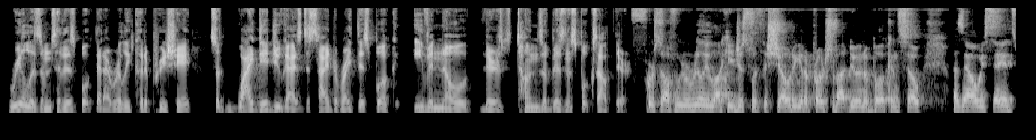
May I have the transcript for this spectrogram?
realism to this book that I really could appreciate. So, why did you guys decide to write this book, even though there's tons of business books out there? First off, we were really lucky just with the show to get approached about doing a book. And so, as I always say, it's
